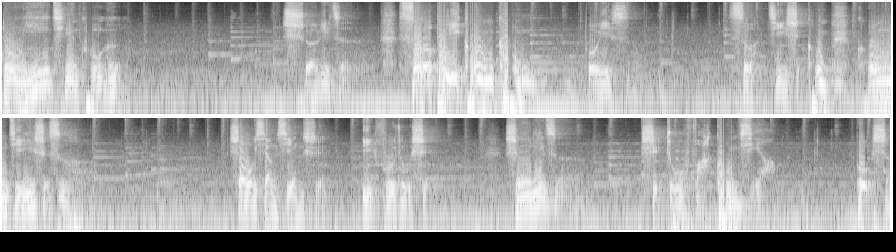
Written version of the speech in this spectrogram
度一切苦厄。舍利子，色不异空，空不异色，色即是空，空即是色。受想行识，亦复如是。舍利子，是诸法空相，不生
